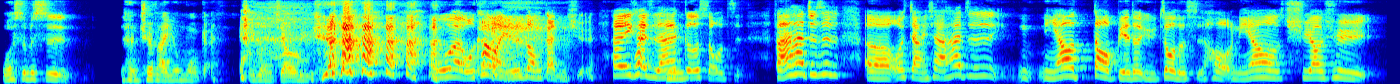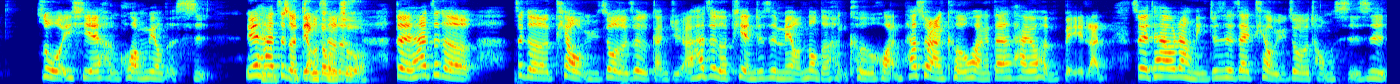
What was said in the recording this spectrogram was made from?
我是不是很缺乏幽默感，一种焦虑？不会，我看完也是这种感觉。他一开始他在割手指。嗯反正他就是，呃，我讲一下，他就是你你要到别的宇宙的时候，你要需要去做一些很荒谬的事，因为他这个角色的，嗯、对他这个这个跳宇宙的这个感觉啊，他这个片就是没有弄得很科幻，他虽然科幻，但是他又很北蓝，所以他要让你就是在跳宇宙的同时是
